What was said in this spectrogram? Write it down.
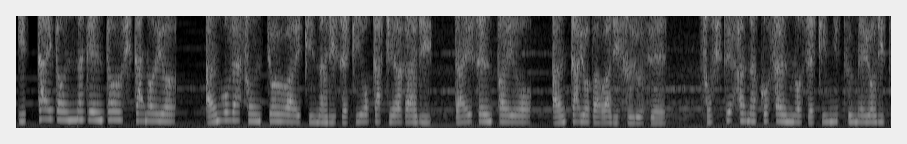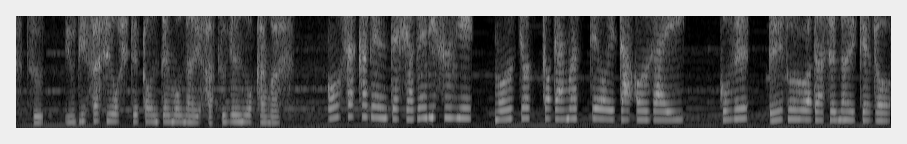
一体どんな言動したのよ。アンゴラ村長はいきなり席を立ち上がり、大先輩を、あんた呼ばわりするぜ。そして花子さんの席に詰め寄りつつ、指差しをしてとんでもない発言をかます。大阪弁で喋りすぎ、もうちょっと黙っておいた方がいい。これ、映像は出せないけど、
